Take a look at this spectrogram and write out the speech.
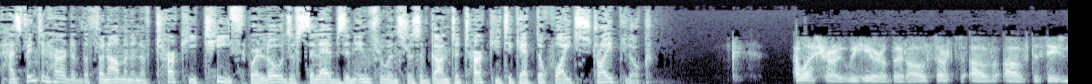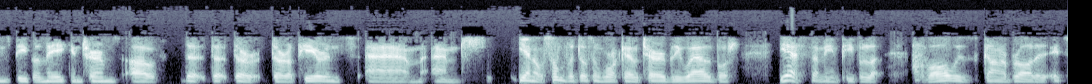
has Fintan heard of the phenomenon of turkey teeth, where loads of celebs and influencers have gone to Turkey to get the white stripe look? well, sure, we hear about all sorts of, of decisions people make in terms of the, the, their their appearance, um, and you know some of it doesn't work out terribly well. But yes, I mean people have always gone abroad. It's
